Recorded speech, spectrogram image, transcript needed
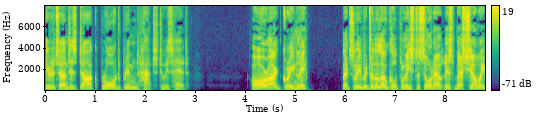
He returned his dark, broad brimmed hat to his head. All right, Greenley. Let's leave it to the local police to sort out this mess, shall we?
